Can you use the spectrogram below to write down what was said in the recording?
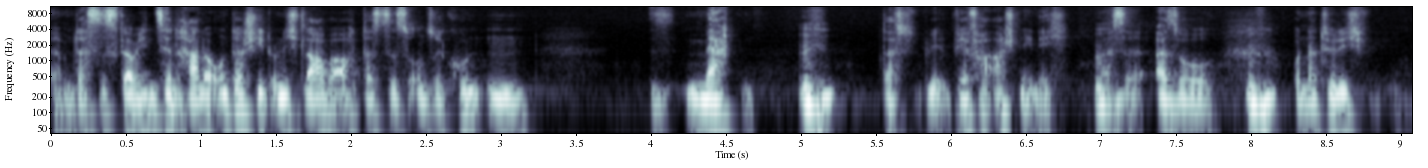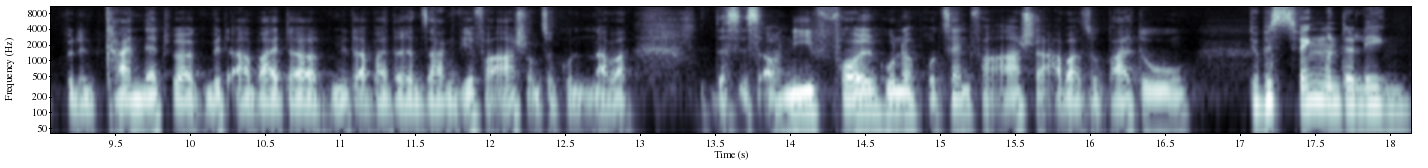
Ähm, das ist, glaube ich, ein zentraler Unterschied. Und ich glaube auch, dass das unsere Kunden merken. Mhm. Dass wir, wir verarschen die nicht. Mhm. Weißt du? Also, mhm. und natürlich würde kein Network-Mitarbeiter, Mitarbeiterin sagen, wir verarschen unsere Kunden. Aber das ist auch nie voll 100% Verarsche. Aber sobald du Du bist Zwängen unterlegen.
